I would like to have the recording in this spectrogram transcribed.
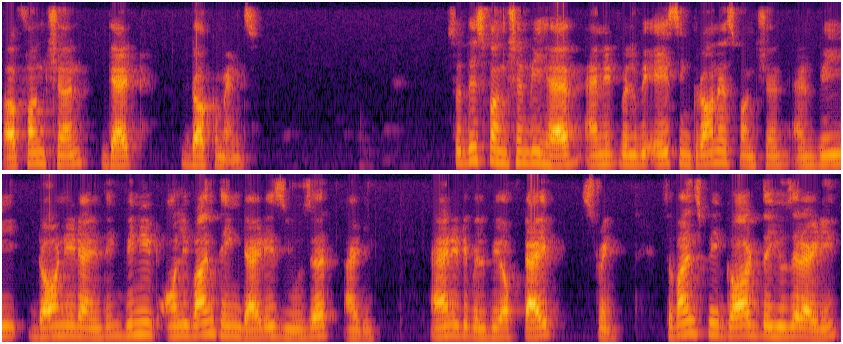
a function get documents. So this function we have and it will be asynchronous function and we don't need anything. We need only one thing that is user ID and it will be of type string. So once we got the user ID,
